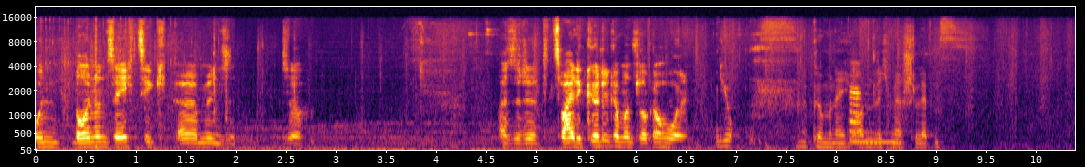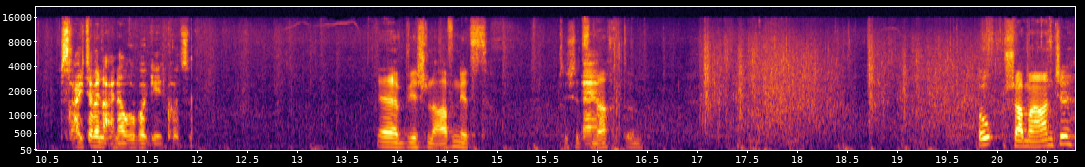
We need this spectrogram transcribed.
und 69 äh, Münzen. So. Also der, der zweite Gürtel können wir uns locker holen. Jo. Da können wir nicht Ähm. ordentlich mehr schleppen. Es reicht ja, wenn einer rüber geht kurz. Äh, wir schlafen jetzt. Es ist jetzt ja. Nacht und. Oh, Schamanche.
